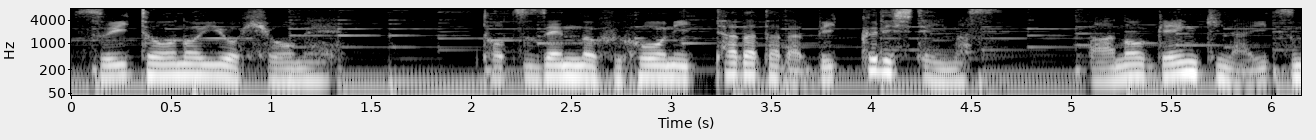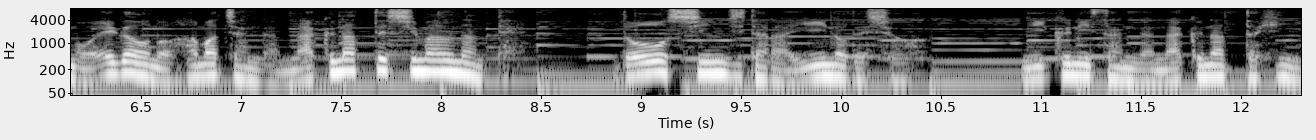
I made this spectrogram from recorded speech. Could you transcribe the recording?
追悼の意を表明。突然の訃報にただただびっくりしています。あの元気ないつも笑顔の浜ちゃんが亡くなってしまうなんて。どう信じたらいいのでしょう。三国さんが亡くなった日に。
